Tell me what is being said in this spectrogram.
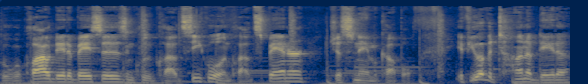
Google Cloud databases include Cloud SQL and Cloud Spanner, just to name a couple. If you have a ton of data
